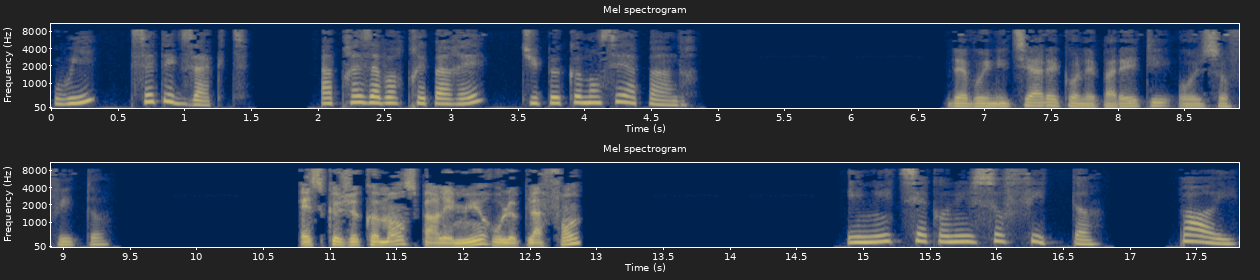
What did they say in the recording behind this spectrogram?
Oui, c'est exact. Après avoir préparé, tu peux commencer à peindre. Devo iniziare con le pareti o il soffitto? Est-ce que je commence par les murs ou le plafond? Inizia con il soffitto. Poi,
